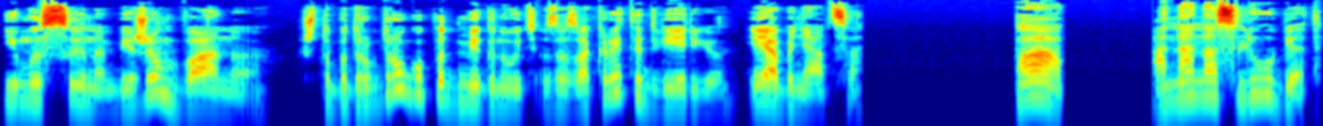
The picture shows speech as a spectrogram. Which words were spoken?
И мы с сыном бежим в ванную, чтобы друг другу подмигнуть за закрытой дверью и обняться. «Пап, она нас любит!»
